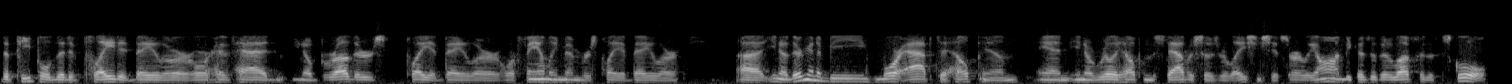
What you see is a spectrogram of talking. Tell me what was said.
the people that have played at Baylor or have had you know brothers play at Baylor or family members play at Baylor, uh, you know they're going to be more apt to help him and you know really help him establish those relationships early on because of their love for the school.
